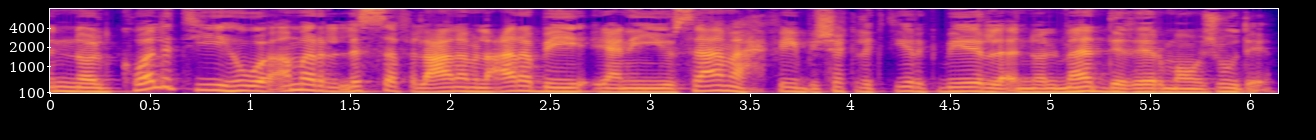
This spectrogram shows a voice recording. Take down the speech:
إنه ال quality هو أمر لسه في العالم العربي يعني يسامح فيه بشكل كتير كبير لأنه المادة غير موجودة.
